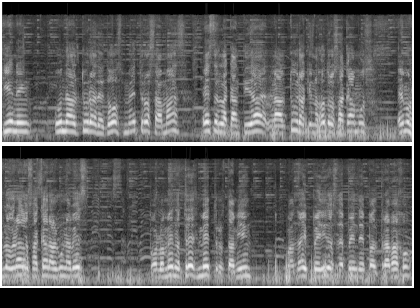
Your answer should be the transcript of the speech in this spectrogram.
tienen una altura de 2 metros a más. Esta es la cantidad, la altura que nosotros sacamos. Hemos logrado sacar alguna vez por lo menos 3 metros también. Cuando hay pedidos depende para el trabajo.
